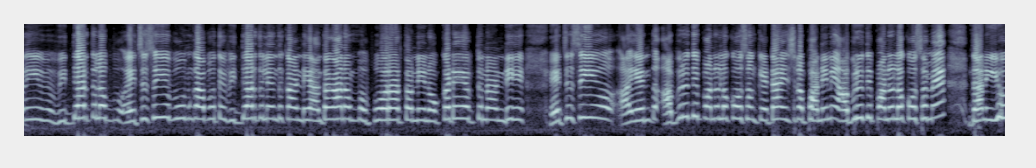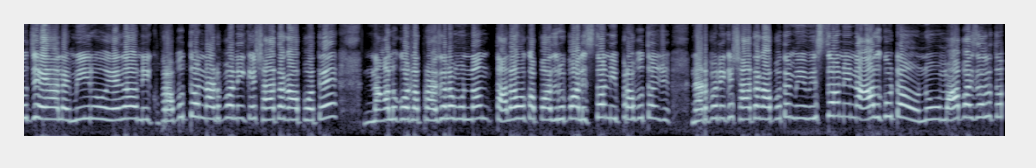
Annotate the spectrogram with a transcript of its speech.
అది విద్యార్థుల హెచ్సి భూమి కాకపోతే విద్యార్థులు ఎందుకండి? అంతగానో పోరాడతాం నేను ఒక్కటే చెప్తున్నా అండి. హెచ్సి ఎంత అభివృద్ధి పనుల కోసం కేటాయించిన పనిని అభివృద్ధి పనుల కోసమే దాన్ని యూజ్ చేయాలి. మీరు ఏదో నీకు ప్రభుత్వం నడపనీకే శాత కాకపోతే నాలుగు కోట్ల ప్రజలం ఉన్నాం తల ఒక పది రూపాయలు ఇస్తాం నీ ప్రభుత్వం నడపడానికి శాత కాకపోతే మేము ఇస్తాం నిన్ను ఆదుకుంటాం నువ్వు మా ప్రజలతో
